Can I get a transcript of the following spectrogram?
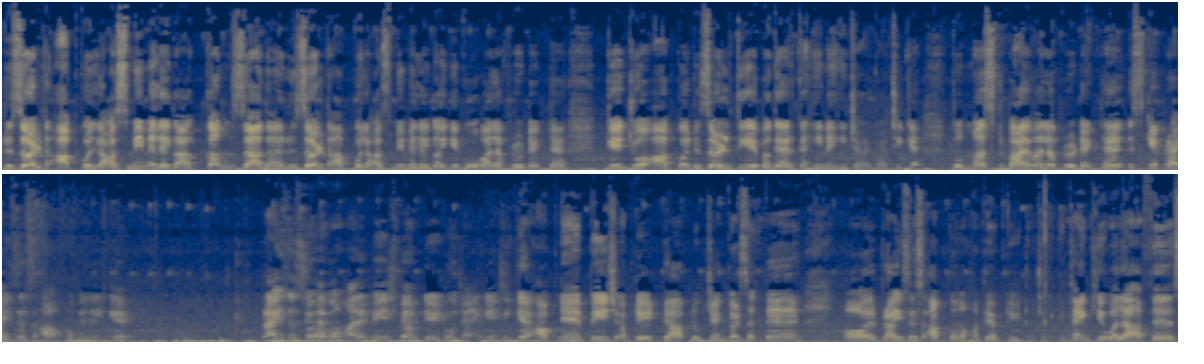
रिज़ल्ट आपको लाजमी मिलेगा, कम ज़्यादा रिज़ल्ट आपको लाजमी मिलेगा। ये वो वाला प्रोडक्ट है कि जो आपको रिज़ल्ट दिए बगैर कहीं नहीं जाएगा, ठीक है? तो मस्ट बाय वाला प्रोडक्ट है, इसके प्राइजेस आपको मिलेंगे। प्राइजेस जो है वो हमारे पेज पे अपडेट हो जाएँगे, ठीक है? आपने पेज अपडेट पे आप लोग चेक कर सकते हैं और प्राइजेस आपको वहाँ पे अपडेट हो जाएँगे। थैंक यू अल्लाह हाफिज़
